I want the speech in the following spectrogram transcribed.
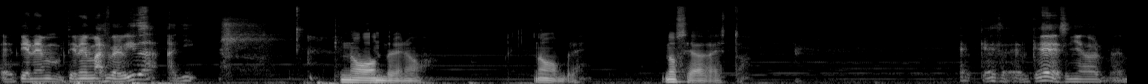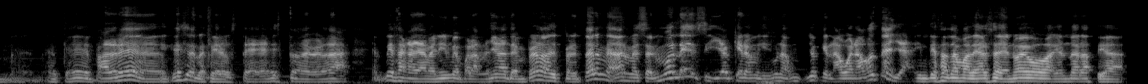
Eh, ¿tienen, ¿Tienen más bebida allí? No, hombre, no. No, hombre. No se haga esto. ¿El qué, el qué, señor? ¿El qué, padre? ¿A qué se refiere usted a esto, de verdad? Empiezan allá a venirme por la mañana temprano a despertarme, a darme sermones y yo quiero, mi- una, yo quiero una buena botella. Y empieza a tambalearse de nuevo y a andar hacia,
